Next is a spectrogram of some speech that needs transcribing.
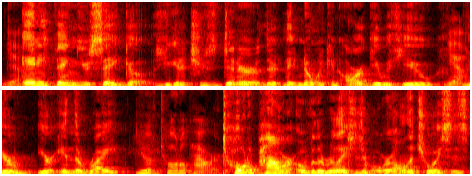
Yeah. anything you say goes. You get to choose dinner. There, they, no one can argue with you. Yeah. You're you're in the right. you have total power. Total power over the relationship, over all the choices.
